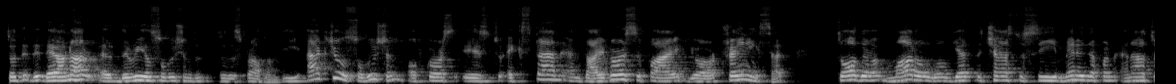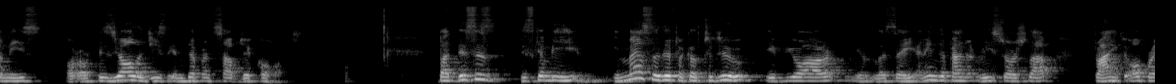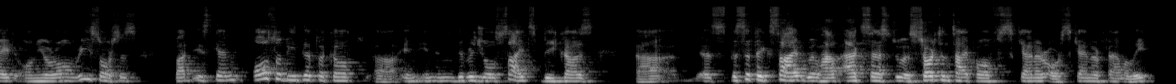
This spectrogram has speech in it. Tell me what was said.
So they are not uh, the real solution to, this problem. The actual solution, of course, is to expand and diversify your training set so the model will get the chance to see many different anatomies or, or physiologies in different subject cohorts. But this is This can be immensely difficult to do if you are, let's say, an independent research lab trying to operate on your own resources. But it can also be difficult uh, in, in individual sites because uh, a specific site will have access to a certain type of scanner or scanner family.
